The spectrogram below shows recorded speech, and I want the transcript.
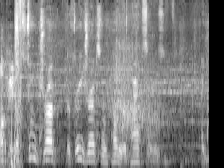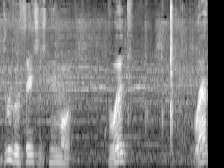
Okay, those two truck, the three trucks from probably the Paxtons. I drew their faces, came on brick, wreck,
